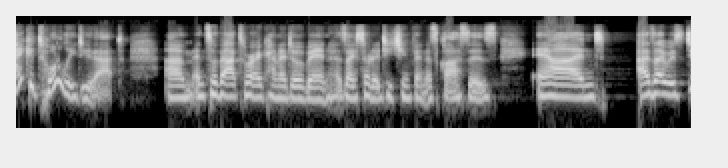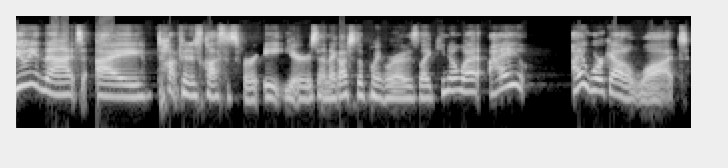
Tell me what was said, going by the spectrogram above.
I could totally do that. Um, and so that's where I kind of dove in as I started teaching fitness classes. And as I was doing that, I taught fitness classes for eight years. And I got to the point where I was like, you know what? I, I work out a lot.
